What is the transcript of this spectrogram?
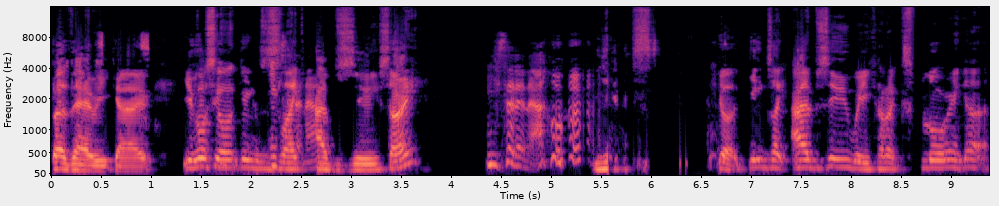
but there we go. You've also got games You like. Abzu. Sorry? You said it now. Yes. You've got games like Abzu where you're kind of exploring uh,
